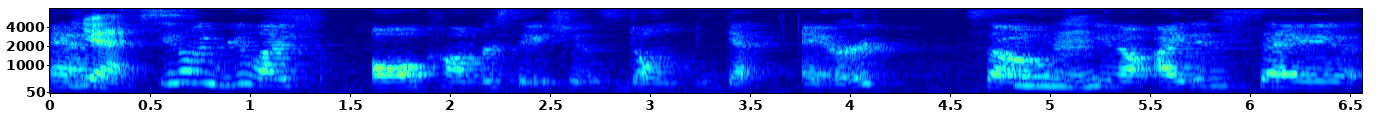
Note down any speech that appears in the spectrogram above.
And Yes. you know, in real life, all conversations don't get aired. So Mhm. you know, I didn't say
